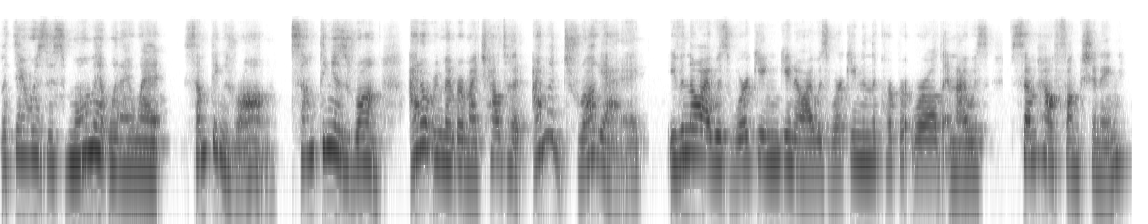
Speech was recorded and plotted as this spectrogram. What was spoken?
But there was this moment when I went, something's wrong. Something is wrong. I don't remember my childhood. I'm a drug addict. Even though I was working, you know, I was working in the corporate world and I was somehow functioning.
